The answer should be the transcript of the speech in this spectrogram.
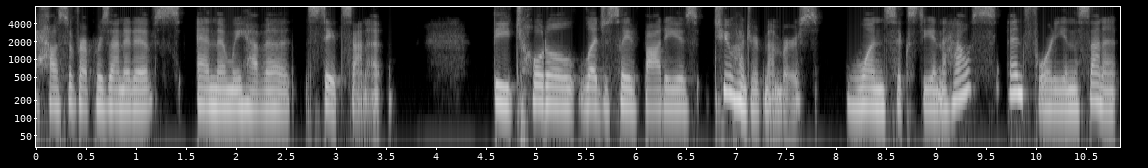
House of Representatives, and then we have a state Senate. The total legislative body is 200 members, 160 in the House and 40 in the Senate.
